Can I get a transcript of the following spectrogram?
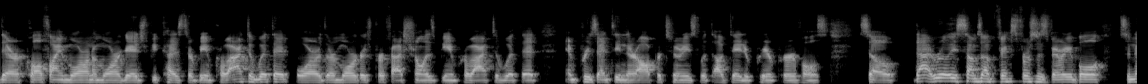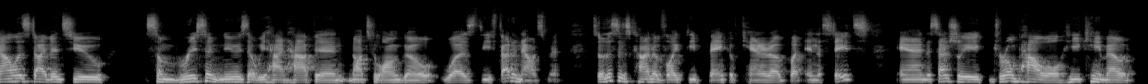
they're qualifying more on a mortgage because they're being proactive with it, or their mortgage professional is being proactive with it and presenting their opportunities with updated pre approvals. So that really sums up fixed versus variable. So now let's dive into some recent news that we had happen not too long ago was the Fed announcement. So this is kind of like the Bank of Canada, but in the States. And essentially, Jerome Powell, he came out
